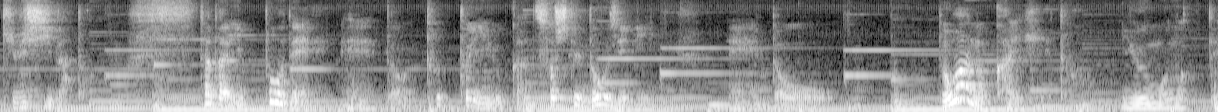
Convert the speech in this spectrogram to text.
厳しいなと。ただ一方で、と、とというかそして同時に、えー、とドアの開閉というものって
